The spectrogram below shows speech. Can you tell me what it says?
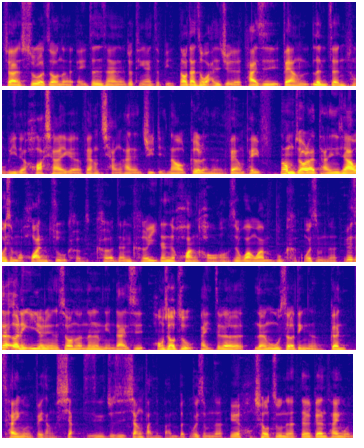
虽然输了之后呢，哎，政治生涯呢就停在这边。那我但是我还是觉得他还是非常认真努力的画下一个非常强悍的据点。那我个人呢非常佩服。那我们最后来谈一下为什么换柱可可能可以，但是换侯哦是万万不可。为什么呢？因为在二零一六年的时候呢，那个年代是洪秀柱，哎，这个人物设定呢跟蔡英文非常像，只是就是相反的版本。为什么呢？因为洪秀柱呢，这个跟蔡英文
